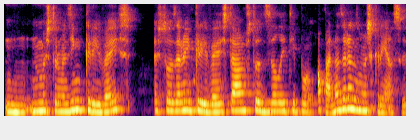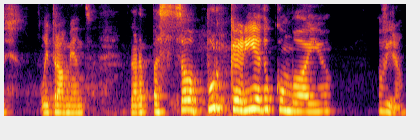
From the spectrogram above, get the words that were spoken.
numas turmas incríveis, as pessoas eram incríveis, estávamos todos ali tipo, opa, nós éramos umas crianças, literalmente. Agora passou a porcaria do comboio. Ouviram?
